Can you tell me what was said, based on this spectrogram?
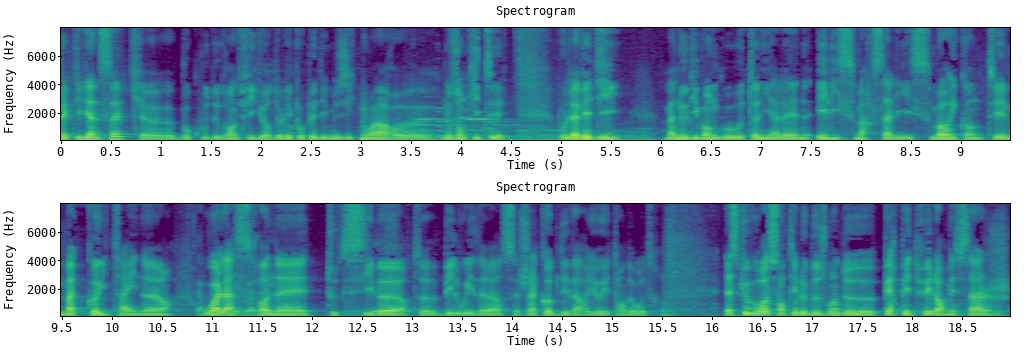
Cheikh euh, beaucoup de grandes figures de l'épopée des musiques noires euh, nous ont quittés. Vous l'avez dit, Manu Dibango, Tony Allen, Ellis Marsalis, Conte, McCoy Tyner, Wallace Ronet, Toots Siebert, Bill Withers, Jacob Desvarieux et tant d'autres. Est-ce que vous ressentez le besoin de perpétuer leur message,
